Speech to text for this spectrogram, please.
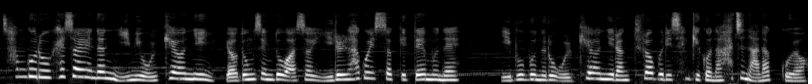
참고로 회사에는 이미 올케 언니 여동생도 와서 일을 하고 있었기 때문에 이 부분으로 올케 언니랑 트러블이 생기거나 하진 않았고요.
